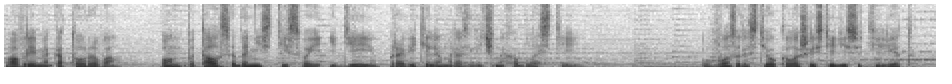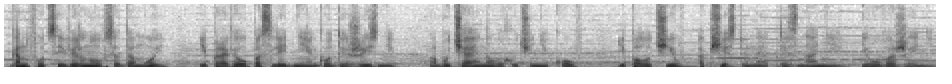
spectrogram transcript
во время которого он пытался донести свои идеи правителям различных областей. В возрасте около 60 лет Конфуций вернулся домой и провел последние годы жизни – обучая новых учеников и получив общественное признание и уважение.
